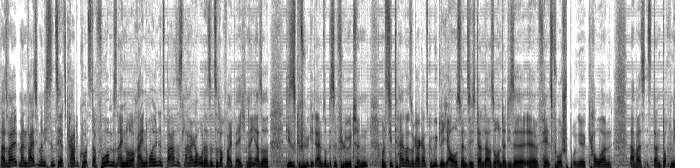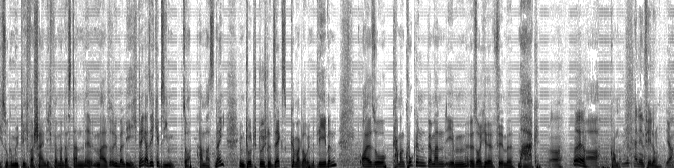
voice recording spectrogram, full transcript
Also weil man weiß immer nicht, sind sie jetzt gerade kurz davor, müssen eigentlich nur noch reinrollen ins Basislager oder sind sie doch weit weg. Ne? Also dieses Gefühl geht einem so ein bisschen flöten und es sieht teilweise sogar ganz gemütlich aus, wenn sie sich dann da so unter diese äh, Felsvorsprünge kauern. Aber es ist dann doch nicht so gemütlich wahrscheinlich, wenn man das dann äh, mal so überlegt. Ne? Also ich gebe sieben. So, haben wir es. Ne? Im du Durchschnitt sechs können wir, glaube ich, mit leben. Also kann man gucken, wenn man eben äh, solche Filme mag. Ah, naja. ah, komm. Von mir keine Empfehlung. Ja.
